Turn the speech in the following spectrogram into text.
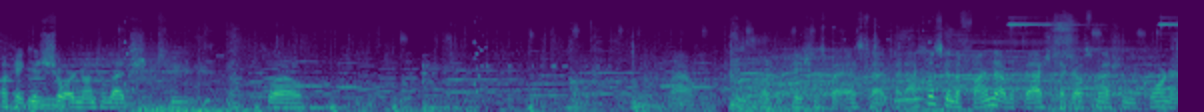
Okay, good shorten onto ledge too low. Wow. Patience by SFAT. And Aklo's gonna find that with dash tech up smash in the corner.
